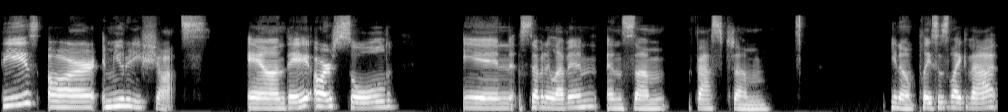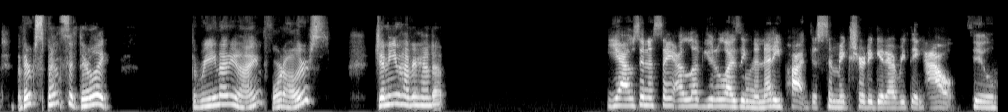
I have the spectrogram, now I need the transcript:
These are immunity shots and they are sold in 7-Eleven and some fast um you know places like that. They're expensive. They're like $3.99, $4. Jenny, you have your hand up? Yeah, I was gonna say I love utilizing the neti pot just to make sure to get everything out too.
